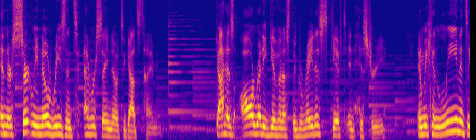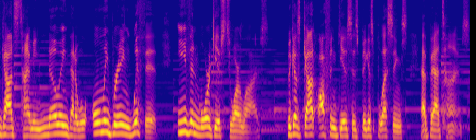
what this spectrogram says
And there's certainly no reason to ever say no to God's timing. God has already given us the greatest gift in history, and we can lean into God's timing knowing that it will only bring with it even more gifts to our lives because God often gives his biggest blessings at bad times.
